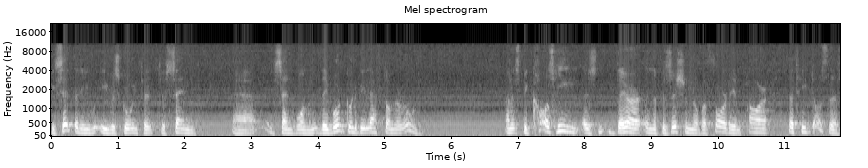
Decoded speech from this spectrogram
He said that he, he was going to, to send, uh, send one. They weren't going to be left on their own. And it's because he is there in the position of authority and power that he does this.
